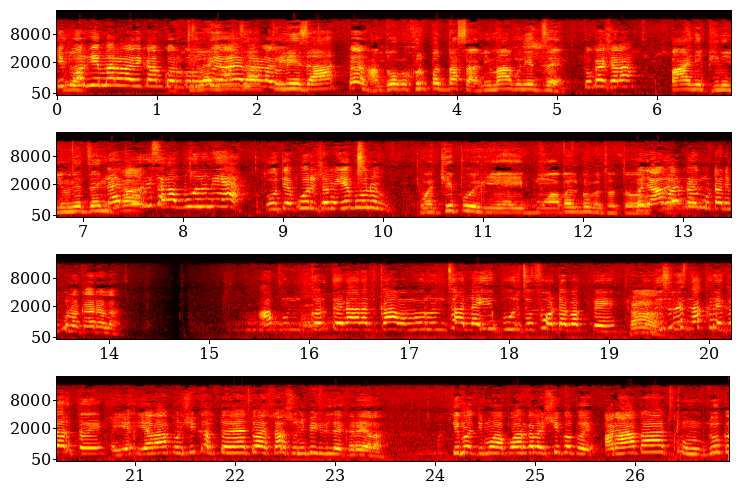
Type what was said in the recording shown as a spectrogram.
ती पोरगी मारा लागली काम करू करू. तिला तू घेऊन आहे जा मारा लागली. तुम्ही जा. हा. आणि दोघं खुरपत बसा. मी मागून येत जाईन. तू कशाला? पाणी फिनी घेऊन येत जाईन. नाही. पोरी सगळं बोलून या. तू त्या पोरी संग ये बोलून. कोणती पोरगी आहे मोबाईल बघत होतो. म्हणजे आम्हाला काय कुठाने पुन्हा करायला? आपण करतोय रानात काम मरून चाललंय ही पुरीचं फोटो बघते हा. दुसरेच नखरे करतोय. य- याला आपण शिकवतोय तो सासूने बिघडलंय खरं याला. ती म्हणते मग पोरगाला शिकवतोय. आणि आता लोक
